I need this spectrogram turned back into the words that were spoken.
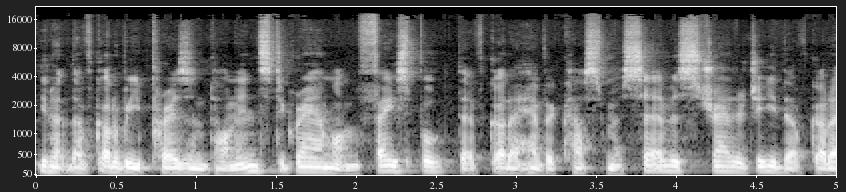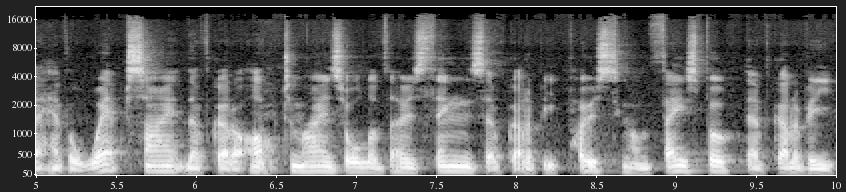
you know, they've got to be present on Instagram, on Facebook. They've got to have a customer service strategy. They've got to have a website. They've got to optimize all of those things. They've got to be posting on Facebook. They've got to be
